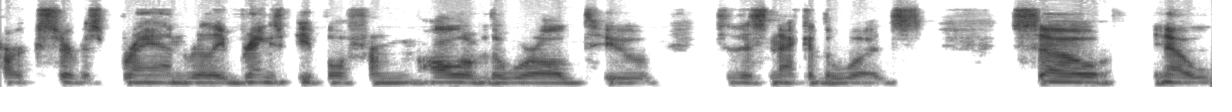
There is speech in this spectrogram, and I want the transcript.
Park Service brand really brings people from all over the world to to this neck of the woods. So, you know,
